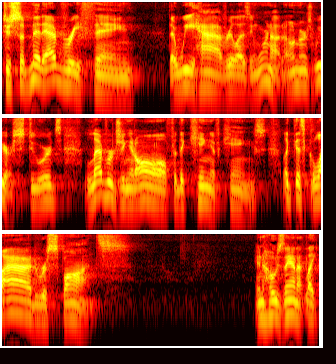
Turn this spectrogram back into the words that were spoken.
to submit everything that we have, realizing we're not owners, we are stewards, leveraging it all for the King of Kings. Like this glad response in Hosanna, like,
